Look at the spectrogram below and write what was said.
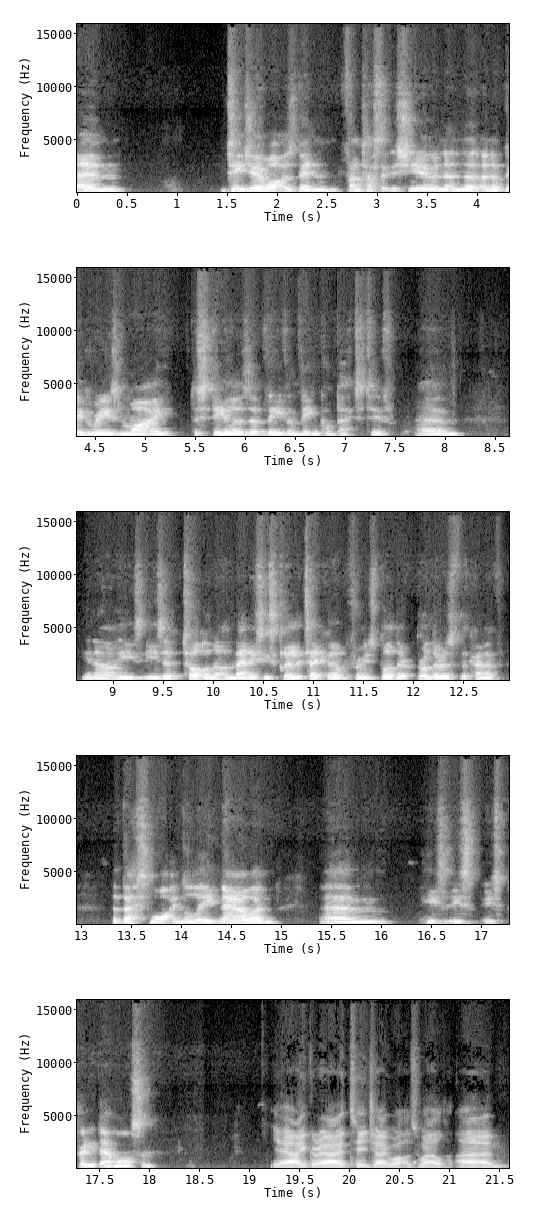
um, TJ Watt has been fantastic this year, and and, and a big reason why the Steelers have even been competitive. Um, you know, he's he's a total not a menace. He's clearly taken over from his brother brother as the kind of the best Watt in the league now, and um, he's he's he's pretty damn awesome. Yeah, I agree. I had TJ Watt as well. Um,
